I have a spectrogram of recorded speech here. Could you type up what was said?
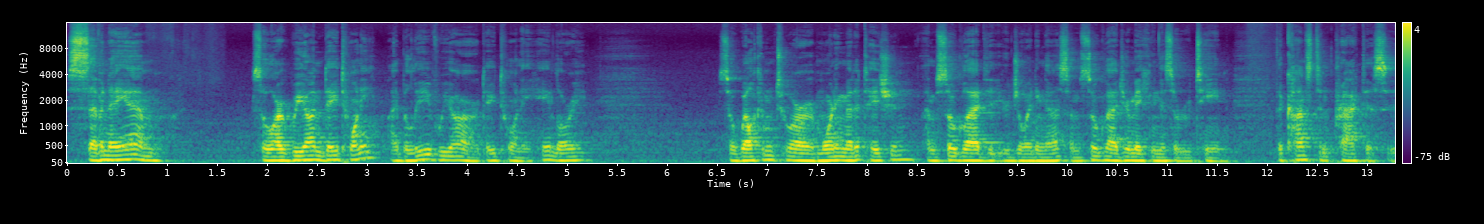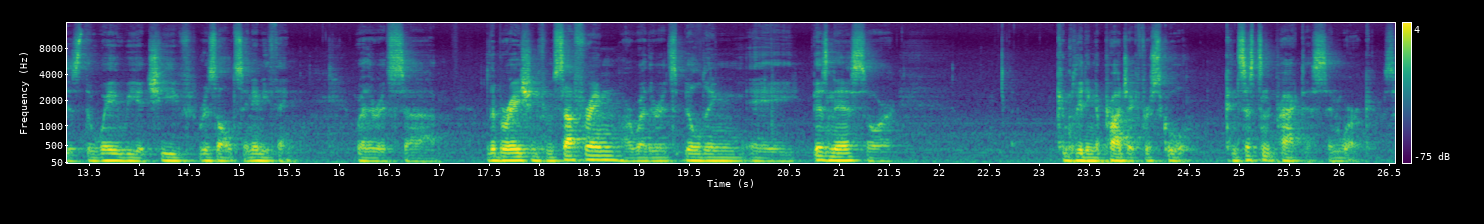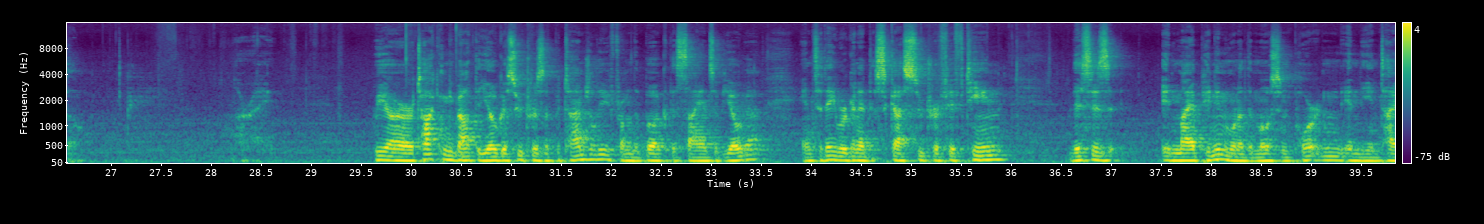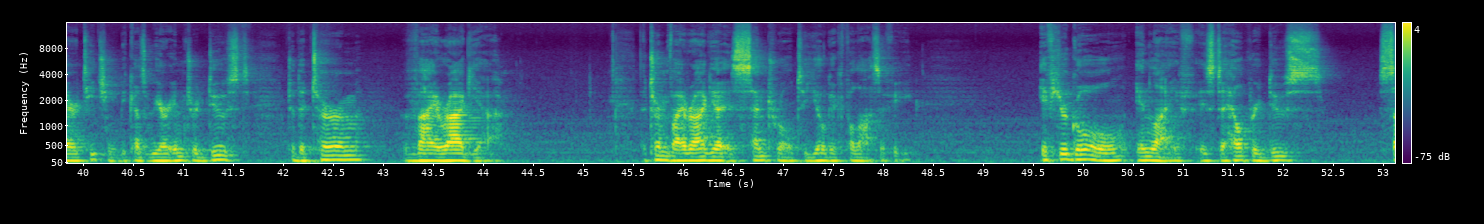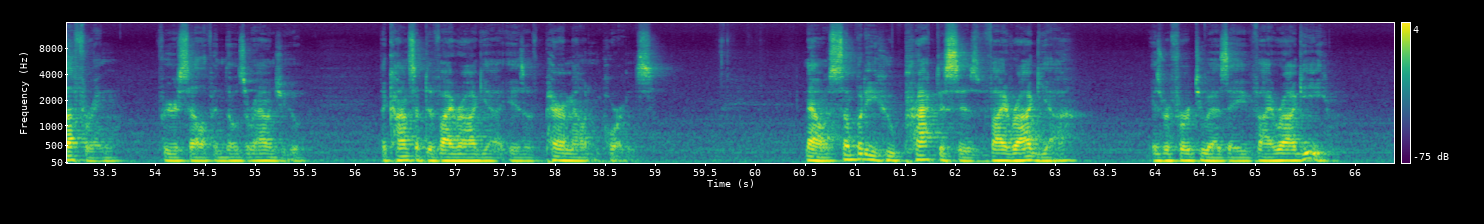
7 a.m. So are we on day 20? I believe we are, day 20. Hey, Lori. So welcome to our morning meditation. I'm so glad that you're joining us. I'm so glad you're making this a routine. The constant practice is the way we achieve results in anything, whether it's uh, liberation from suffering or whether it's building a business or completing a project for school. Consistent practice and work. So we are talking about the Yoga Sutras of Patanjali from the book The Science of Yoga, and today we're going to discuss Sutra 15. This is, in my opinion, one of the most important in the entire teaching because we are introduced to the term Vairagya. The term Vairagya is central to yogic philosophy. If your goal in life is to help reduce suffering for yourself and those around you, the concept of Vairagya is of paramount importance. Now, somebody who practices vairagya is referred to as a vairagi,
